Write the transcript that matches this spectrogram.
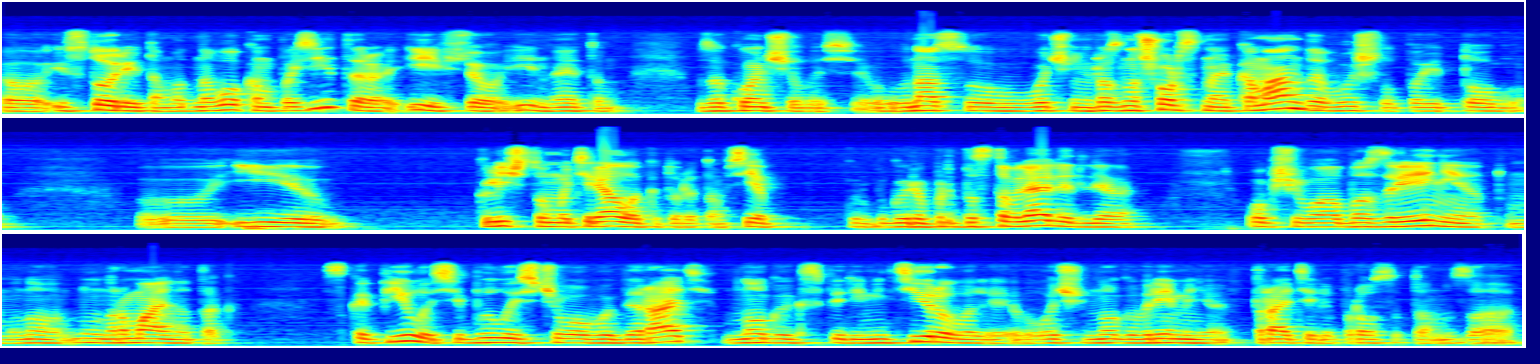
Э, истории там одного композитора, и все, и на этом закончилось. У нас очень разношерстная команда вышла по итогу, э, и количество материала, которое там все, грубо говоря, предоставляли для общего обозрения, оно ну, нормально так скопилось, и было из чего выбирать, много экспериментировали, очень много времени тратили просто там за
